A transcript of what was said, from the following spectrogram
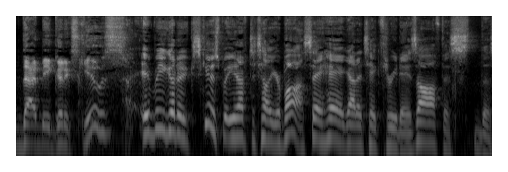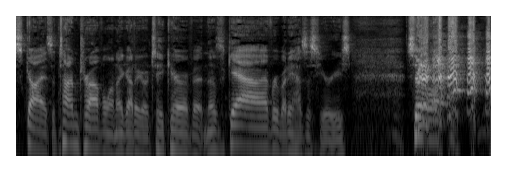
That'd be a good excuse. It'd be a good excuse, but you'd have to tell your boss, say, "Hey, I got to take three days off. This this guy is a time travel, and I got to go take care of it." And I was like, "Yeah, everybody has a series." So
